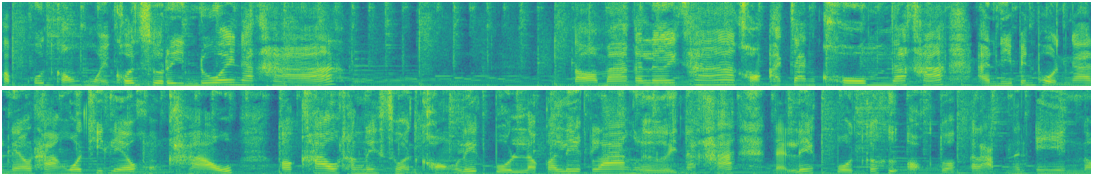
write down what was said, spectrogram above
ขอบคุณของหวยคนสุรินด้วยนะคะ ต่อมากันเลยค่ะ ของอาจารย์คมนะคะ อันนี้เป็นผลงานแนวทางงวดที่แล้วของเขา ก็เข้าทั้งในส่วนของเลขบนแล้วก็เลขล่างเลยนะคะ แต่เลขบนก็คือออกตัวกลับนั่นเองเน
